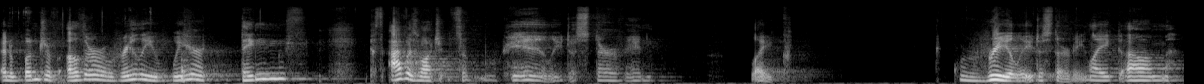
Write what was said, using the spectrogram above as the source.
and a bunch of other really weird things. Because I was watching some really disturbing, like, really disturbing. Like, um,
